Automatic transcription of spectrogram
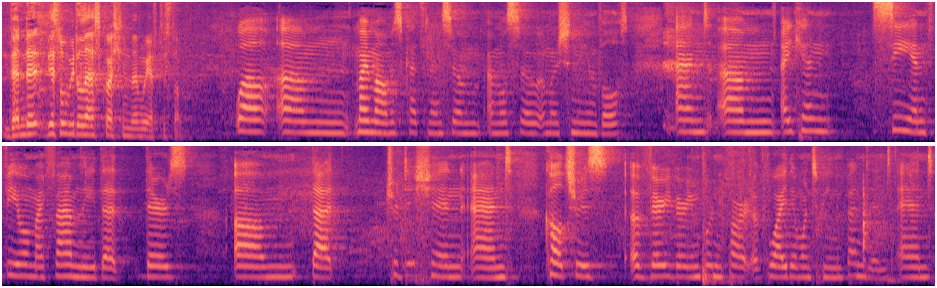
Then th this will be the last question. Then we have to stop. Well, um, my mom is Catalan, so I'm, I'm also emotionally involved, and um, I can see and feel in my family that there's um, that tradition and culture is a very, very important part of why they want to be independent. And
